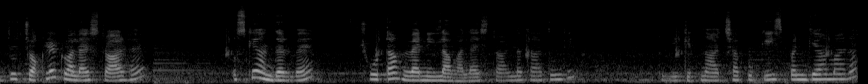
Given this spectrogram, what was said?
जो चॉकलेट वाला स्टार है, उसके अंदर मैं छोटा वनीला वाला स्टार लगा दूँगी। तो ये कितना अच्छा कुकीज़ बन गया हमारा।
